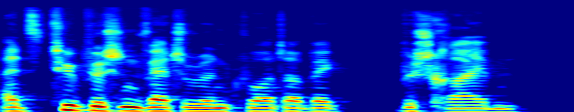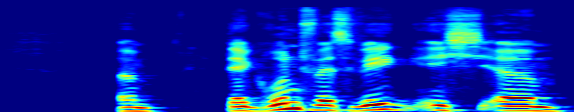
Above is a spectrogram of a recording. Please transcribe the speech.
als typischen Veteran Quarterback beschreiben. Ähm, der Grund, weswegen ich ähm,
